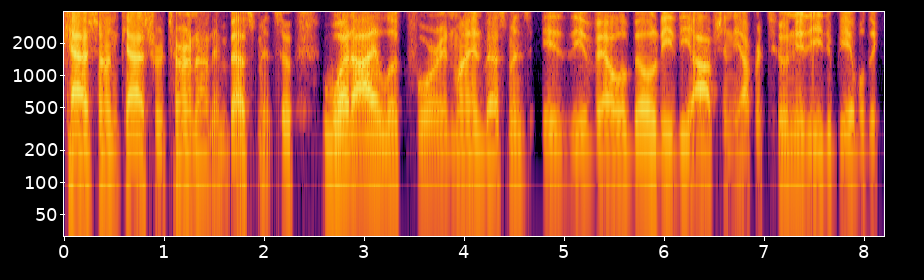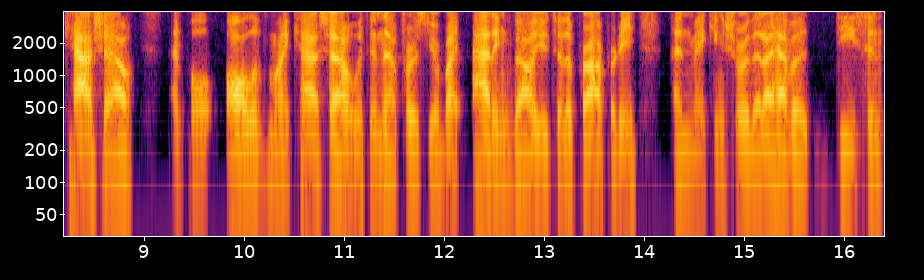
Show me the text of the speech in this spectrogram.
cash on cash return on investment. So what I look for in my investments is the availability, the option, the opportunity to be able to cash out and pull all of my cash out within that first year by adding value to the property and making sure that I have a decent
